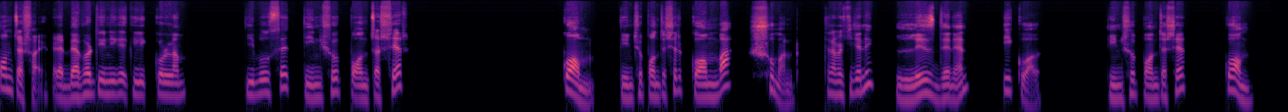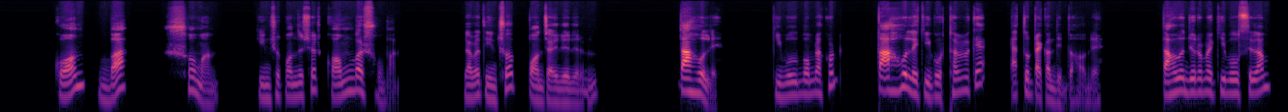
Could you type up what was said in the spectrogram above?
পঞ্চাশ হয়। এটা ব্যবহৃত ইউনিটে ক্লিক করলাম। কি বলছে? তিনশো পঞ্চাশের কম। তিনশো পঞ্চাশের কম বা সমান। তাহলে আমরা কি জানি? লেস দেন অ্যান্ড ইকুয়াল তিনশো পঞ্চাশের কম। কম বা সমান। তিনশো পঞ্চাশের কম বা সমান। আমরা তিনশো পঞ্চাশ দিয়ে দিলাম। তাহলে, কি বলব আমরা এখন? তাহলে কি করতে হবে? আমাকে এত টাকা দিতে হবে। তাহলে জন্য আমরা কি বলছিলাম?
